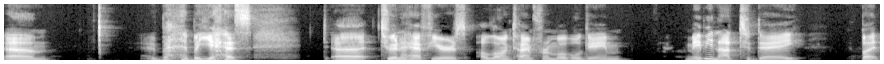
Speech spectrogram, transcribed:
Um, but, but yes, uh, two and a half years, a long time for a mobile game. Maybe not today, but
